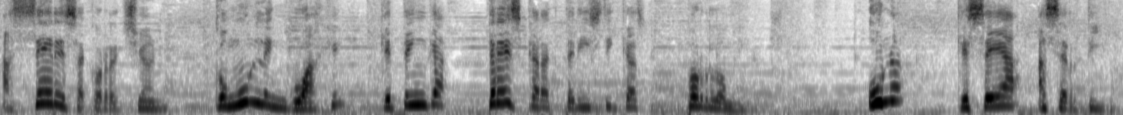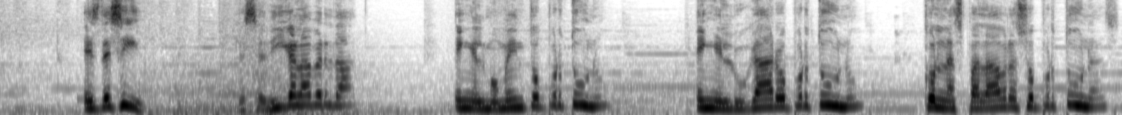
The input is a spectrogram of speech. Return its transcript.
hacer esa corrección con un lenguaje que tenga tres características por lo menos. Una, que sea asertiva, es decir, que se diga la verdad en el momento oportuno, en el lugar oportuno, con las palabras oportunas,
